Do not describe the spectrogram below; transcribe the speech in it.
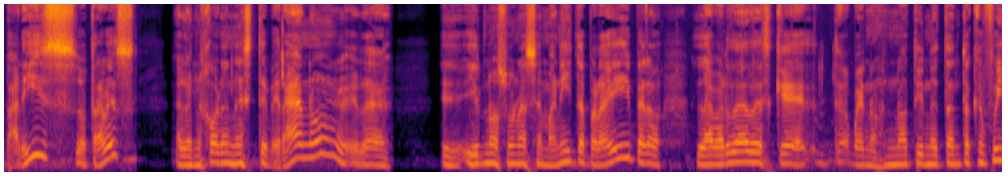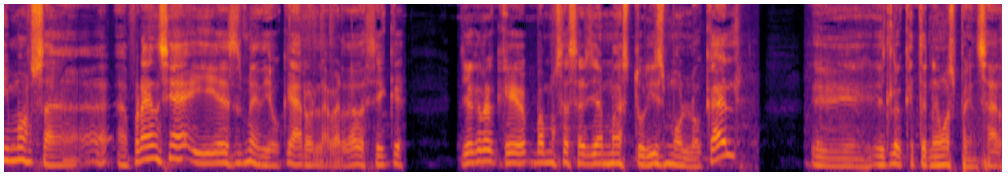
París otra vez, a lo mejor en este verano, era eh, irnos una semanita por ahí, pero la verdad es que, bueno, no tiene tanto que fuimos a, Francia y es medio caro, la verdad. Así que yo creo que vamos a hacer ya más turismo local. Eh, es lo que tenemos pensado.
